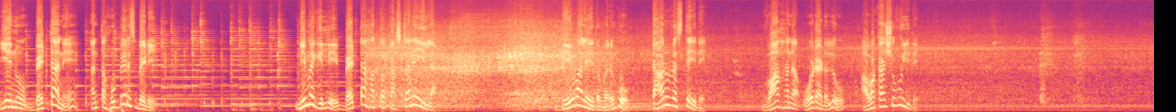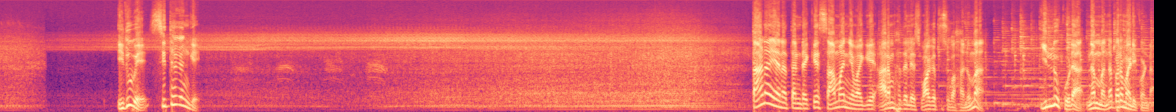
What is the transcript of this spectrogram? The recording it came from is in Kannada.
ಏನು ಬೆಟ್ಟನೇ ಅಂತ ಹುಬ್ಬೇರಿಸಬೇಡಿ. ನಿಮಗಿಲ್ಲಿ ಬೆಟ್ಟ ಹತ್ತೋ ಕಷ್ಟನೇ ಇಲ್ಲ. ದೇವಾಲಯದವರೆಗೂ ಟಾರು ರಸ್ತೆ ಇದೆ. ವಾಹನ ಓಡಾಡಲು ಅವಕಾಶವೂ ಇದೆ. ಇದುವೇ ಸಿದ್ಧಗಂಗೆ. ತಾಣಾಯನ ತಂಡಕ್ಕೆ ಸಾಮಾನ್ಯವಾಗಿ ಆರಂಭದಲ್ಲೇ ಸ್ವಾಗತಿಸುವ ಹನುಮ ಇಲ್ಲೂ ಕೂಡ ನಮ್ಮನ್ನ ಬರಮಾಡಿಕೊಂಡ.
